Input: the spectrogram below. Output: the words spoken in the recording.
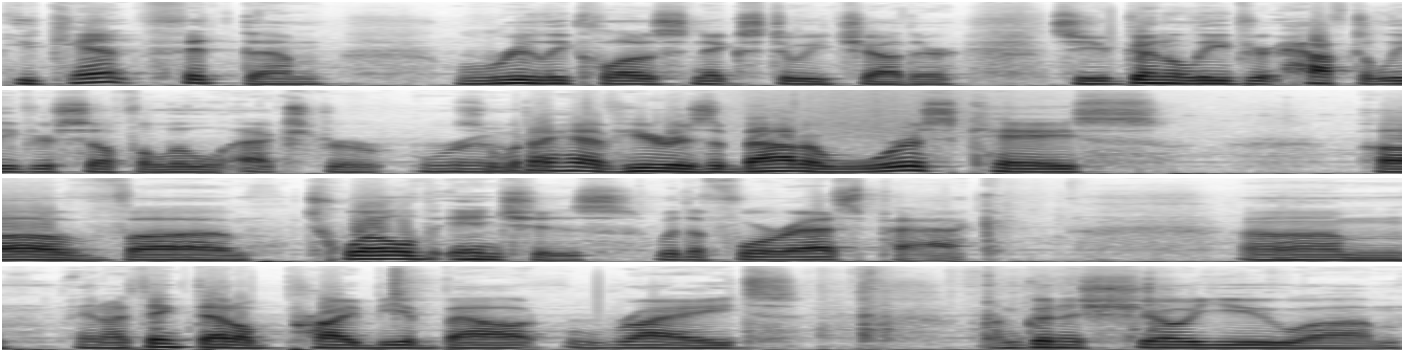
you can't fit them really close next to each other. So you're going to leave your have to leave yourself a little extra room. So what I have here is about a worst case of uh, 12 inches with a 4S pack um, and I think that'll probably be about right I'm going to show you um,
